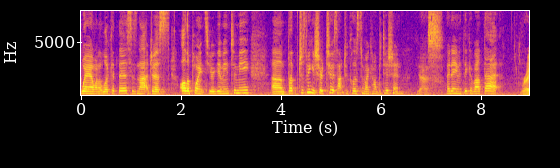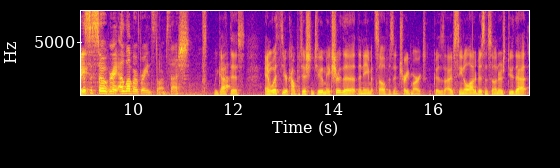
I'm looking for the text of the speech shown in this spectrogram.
way I want to look at this is not just all the points you're giving to me, um, but just making sure too it's not too close to my competition. Yes. I didn't even think about that. Right. This is so great. I love our brainstorm sesh. We got Yeah. this. And with your competition too, make sure the, the name itself isn't trademarked because I've seen a lot of business owners do that.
